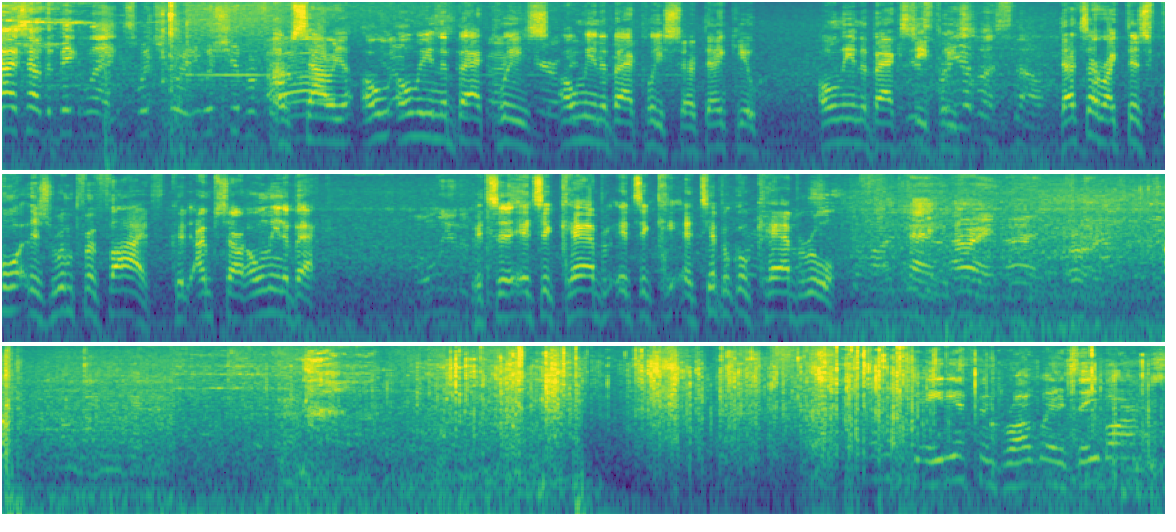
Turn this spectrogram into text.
Guys have the big legs. Which one? Which you prefer? I'm sorry. O- only in the back, please. Only in the back, please, sir. Thank you. Only in the back seat, There's three please. of us though. That's all right. There's four. There's room for five. Could, I'm sorry. Only in the back. It's a. It's a cab. It's a, a typical cab rule. Okay. All right. All right. All right. 80th and Broadway to Zabar's.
